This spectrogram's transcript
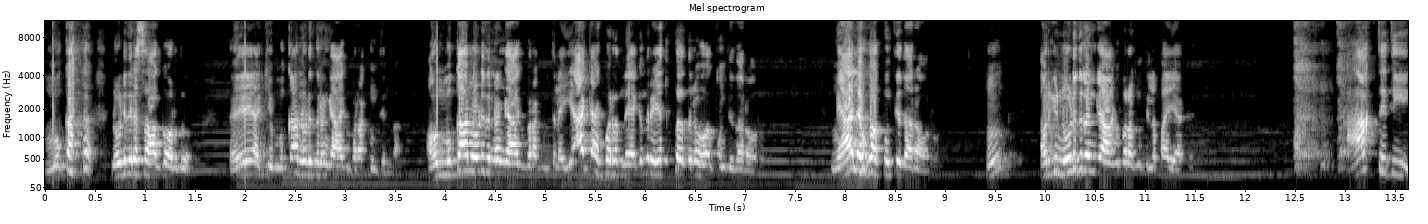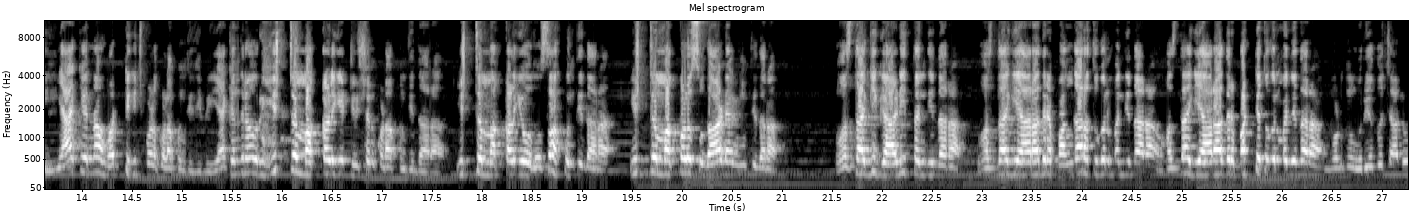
ಮುಖ ನೋಡಿದ್ರೆ ಸಾಕು ಅವ್ರದ್ದು ಏ, ಆಕಿ ಮುಖ ನೋಡಿದ್ರೆ ನಂಗೆ ಆಗಿ ಬರಕ್ ಕುಂತಿಲ್ಲ. ಅವ್ನ ಮುಖ ನೋಡಿದ್ರೆ ನಂಗೆ ಆಗಿ ಬರಕ್ ಕುಂತಿಲ್ಲ. ಯಾಕೆ ಆಗಿ ಬರಲ್ಲ? ಯಾಕಂದ್ರೆ ಎತ್ತದಲ್ಲಿ ಹೋಗಕ್ ಕುಂತಿದಾರ ಅವರು. ಮ್ಯಾಲೆ ಹೋಗಕ್ ಕುಂತಿದಾರ ಅವರು. ಹ್ಮ್? ಅವ್ರಿಗೆ ನೋಡಿದ್ರಂಗೆ ಆಗಿ ಬರಕ್ ಯಾಕೆ? ಆಗ್ತೈತಿ. ಯಾಕೆ ನಾವು ಹೊಟ್ಟೆ ಕಿಚ್ಚು ಪಡ್ಕೊಳಕ್ ಕುಂತಿದೀವಿ? ಯಾಕಂದ್ರೆ ಅವ್ರು ಇಷ್ಟ ಮಕ್ಕಳಿಗೆ ಟ್ಯೂಷನ್ ಕೊಡಕ್ ಕುಂತಿದಾರ ಇಷ್ಟ ಮಕ್ಕಳಿಗೆ ಹೊಸ ಕುಂತಿದಾರ ಇಷ್ಟ ಮಕ್ಕಳು ಸುಧಾರಣೆ ಕುಂತಿದಾರ ಹೊಸದಾಗಿ ಗಾಡಿ ತಂದಿದಾರ ಹೊಸದಾಗಿ ಯಾರಾದ್ರೆ ಬಂಗಾರ ತಗೊಂಡ್ ಬಂದಿದಾರ ಹೊಸದಾಗಿ ಯಾರಾದ್ರೆ ಬಟ್ಟೆ ತಗೊಂಡ್ ಬಂದಿದಾರ ನೋಡಿದ್ರು ಉರಿಯೋದು ಚಾಲು.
